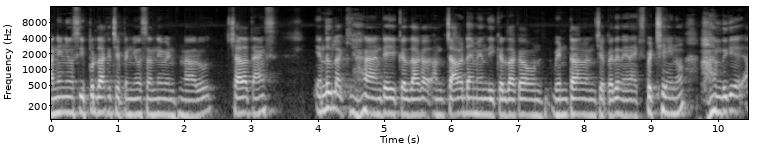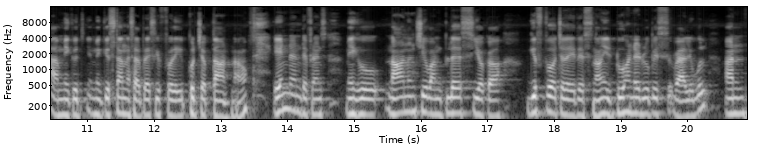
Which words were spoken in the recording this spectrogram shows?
అన్ని న్యూస్ ఇప్పుడు దాకా చెప్పిన న్యూస్ అన్నీ వింటున్నారు. చాలా థ్యాంక్స్. ఎందుకు లక్కీ? అంటే ఇక్కడ దాకా చాలా టైం అయింది ఇక్కడ దాకా వింటాను అని చెప్పేది నేను ఎక్స్పెక్ట్ చేయను. అందుకే మీకు మీకు ఇస్తాను సర్ప్రైజ్ గిఫ్ట్ ఇప్పుడు చెప్తా అంటున్నాను. ఏంటంటే ఫ్రెండ్స్ మీకు నా నుంచి వన్ ప్లస్ యొక్క గిఫ్ట్ వచ్చేది అయితే ఇస్తున్నాను. ఇది two hundred rupees valuable. And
